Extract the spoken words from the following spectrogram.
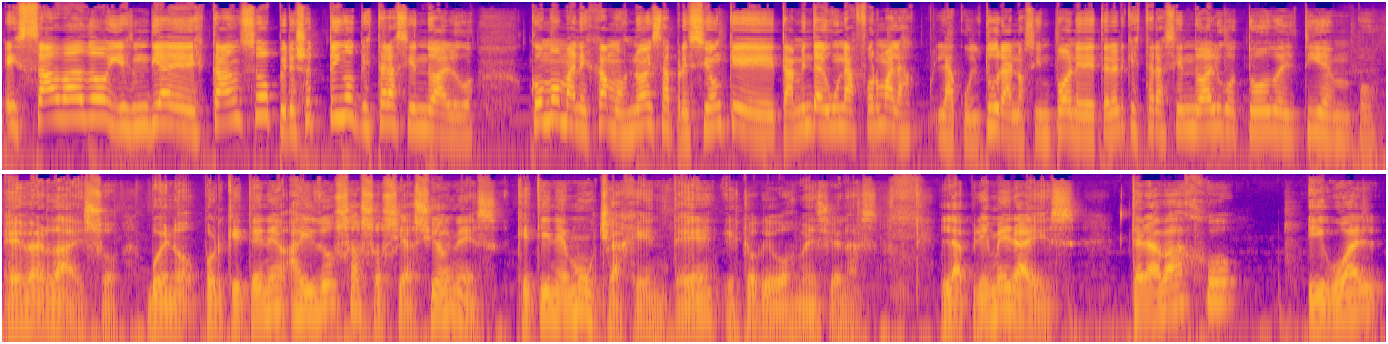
es, sábado y es un día de descanso, pero yo tengo que estar haciendo algo cómo manejamos ¿no? esa presión que también de alguna forma la, cultura nos impone de tener que estar haciendo algo todo el tiempo. Es verdad eso. Bueno, porque hay dos asociaciones que tiene mucha gente, ¿eh? esto que vos mencionás. La primera es trabajo igual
